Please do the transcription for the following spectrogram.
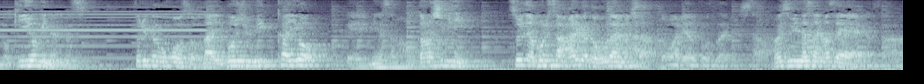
う、の金曜日になります。鳥かご放送第51回を、えー皆様お楽しみに。それでは森さんありがとうございました。どうもありがとうございましたおやすみなさいませ。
